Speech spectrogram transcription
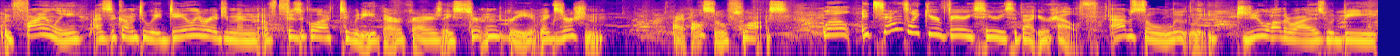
And finally, I succumb to a daily regimen of physical activity that requires a certain degree of exertion. I also floss. Well, it sounds like you're very serious about your health. Absolutely. To do otherwise would be,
